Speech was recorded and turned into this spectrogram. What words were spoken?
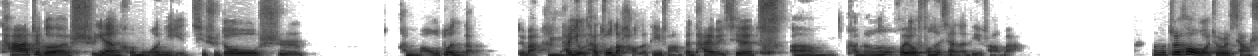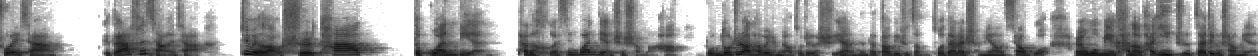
它这个实验和模拟其实都是很矛盾的，对吧？他有他做的好的地方，但他有一些嗯可能会有风险的地方吧。那么最后我就是想说一下，给大家分享一下这位老师他的观点，他的核心观点是什么哈？我们都知道他为什么要做这个实验，现在他到底是怎么做，带来什么样的效果？而且我们也看到他一直在这个上面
